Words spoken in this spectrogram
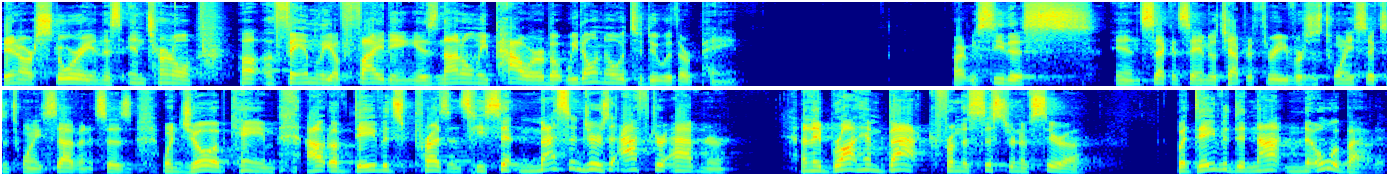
in our story in this internal uh, family of fighting is not only power, but we don't know what to do with our pain. All right, we see this in 2 Samuel chapter 3 verses 26 and 27 it says when Joab came out of David's presence he sent messengers after Abner and they brought him back from the cistern of Sirah but David did not know about it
